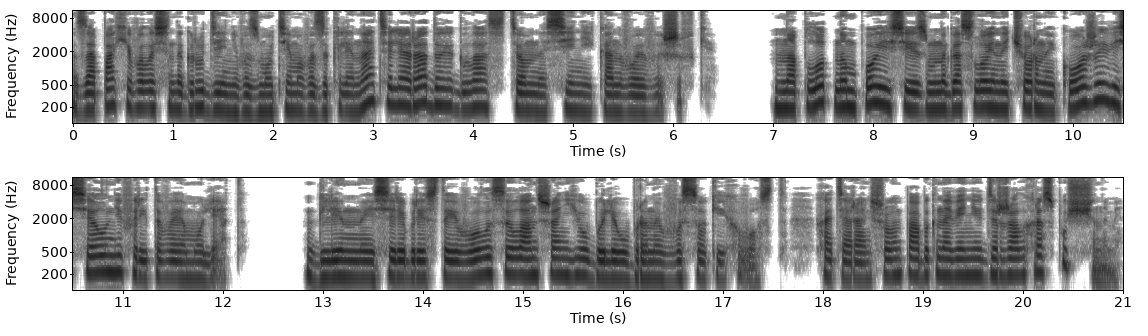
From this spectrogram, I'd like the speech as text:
запахивалась на груди невозмутимого заклинателя, радуя глаз темно-синей конвой вышивки. На плотном поясе из многослойной черной кожи висел нефритовый амулет. Длинные серебристые волосы Лан Шанью были убраны в высокий хвост — хотя раньше он по обыкновению держал их распущенными.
